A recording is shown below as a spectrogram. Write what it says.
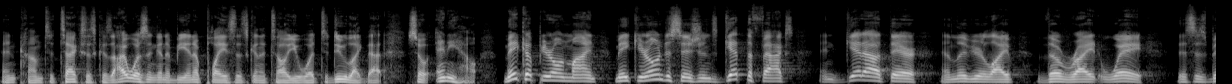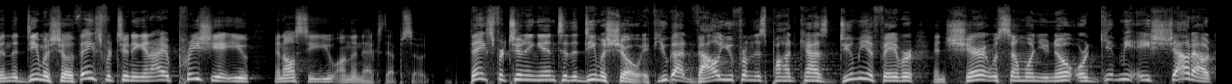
and come to Texas because I wasn't going to be in a place that's going to tell you what to do like that. So, anyhow, make up your own mind, make your own decisions, get the facts, and get out there and live your life the right way. This has been the Dima Show. Thanks for tuning in. I appreciate you, and I'll see you on the next episode. Thanks for tuning in to the Dima Show. If you got value from this podcast, do me a favor and share it with someone you know or give me a shout out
